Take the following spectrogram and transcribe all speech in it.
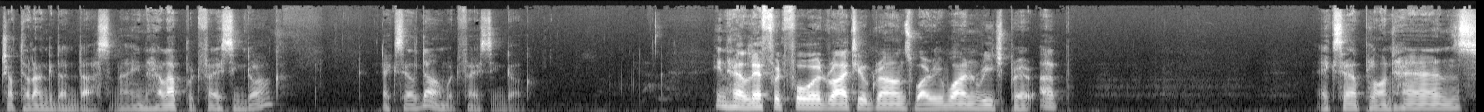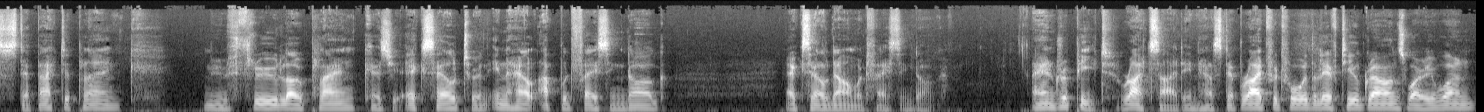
Chaturanga Dandasana. Inhale, upward facing dog. Exhale, downward facing dog. Inhale, left foot forward, right heel grounds, warrior one, reach prayer up. Exhale, plant hands, step back to plank, move through low plank as you exhale to an inhale, upward facing dog. Exhale, downward facing dog. And repeat, right side, inhale, step right foot forward, the left heel grounds, warrior one.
